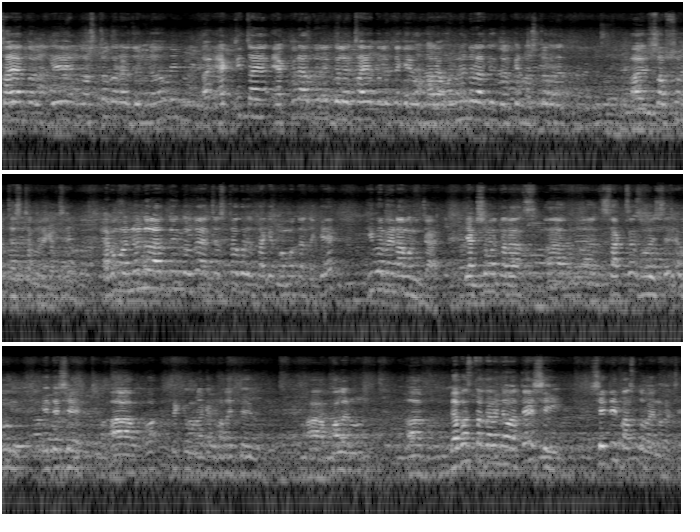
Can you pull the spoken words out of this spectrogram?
ছায়াতলকে নষ্ট করার জন্য একটি একটি রাজনৈতিক দলের ছায়াতলে থেকে ওনারা অন্যান্য রাজনৈতিক দলকে নষ্ট করার সবসময় চেষ্টা করে গেছে। এবং অন্যান্য রাজনৈতিক দলরা চেষ্টা করে তাকে ক্ষমতা থেকে কীভাবে নামানো যায়। একসময় তারা সাকসেস হয়েছে এবং এদেশে থেকে ওনাকে পালাইতে ফলানোর করে ব্যবস্থা তারা নেওয়াতে সেই, সেটি বাস্তবায়ন হয়েছে।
